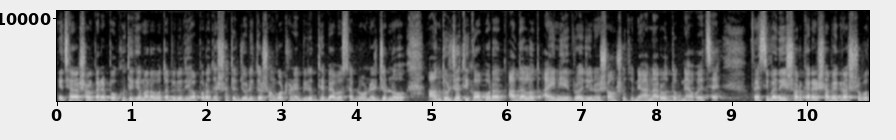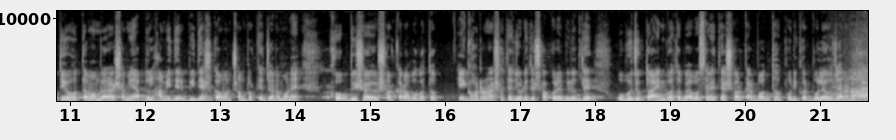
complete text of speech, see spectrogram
এছাড়া সরকারের পক্ষ থেকে মানবতা বিরোধী অপরাধের সাথে জড়িত সংগঠনের বিরুদ্ধে ব্যবস্থা গ্রহণের জন্য আন্তর্জাতিক অপরাধ আদালত আইনে প্রয়োজনীয় সংশোধনী আনার উদ্যোগ নেওয়া হয়েছে। ফ্যাসিবাদী সরকারের সাবেক রাষ্ট্রপতি ও হত্যা মামলার আসামি আব্দুল হামিদের বিদেশ গমন সম্পর্কে জনমনে ক্ষোভ বিষয়েও সরকার অবগত। এই ঘটনার সাথে জড়িত সকলের বিরুদ্ধে উপযুক্ত আইনগত ব্যবস্থা নিতে সরকার বদ্ধপরিকর বলেও জানানো হয়।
